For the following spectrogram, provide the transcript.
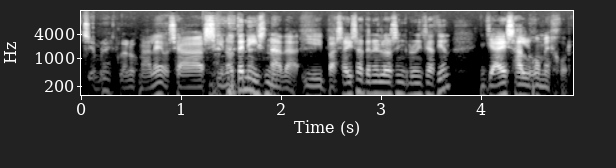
Siempre, claro. ¿Vale? O sea, si no tenéis nada y pasáis a tenerlo de sincronización, ya es algo mejor.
